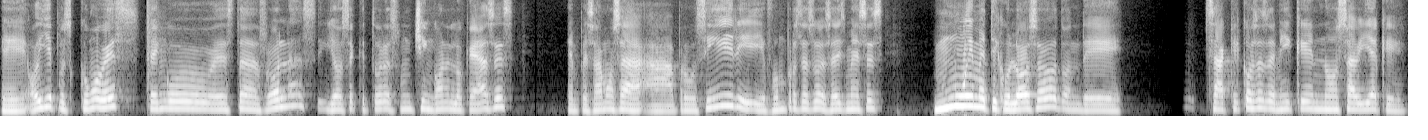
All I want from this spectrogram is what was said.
eh, Oye, pues, ¿cómo ves? Tengo estas rolas. Yo sé que tú eres un chingón en lo que haces. Empezamos a, producir y fue un proceso de seis meses muy meticuloso donde saqué cosas de mí que no sabía que,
